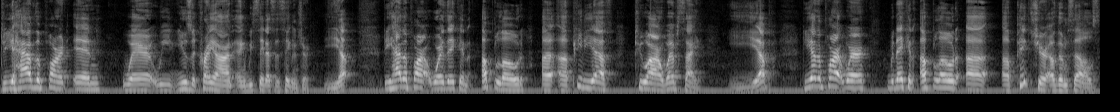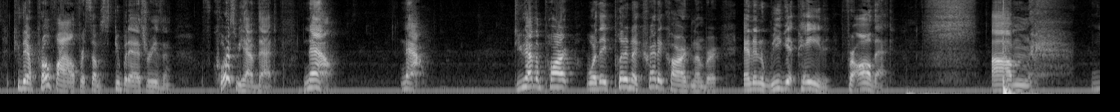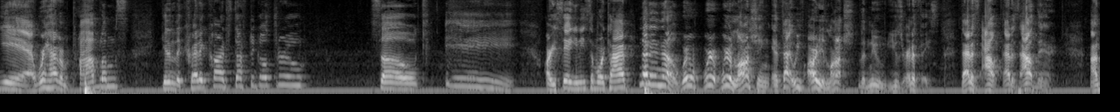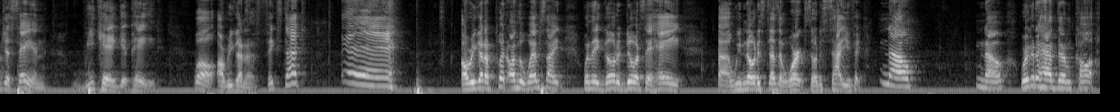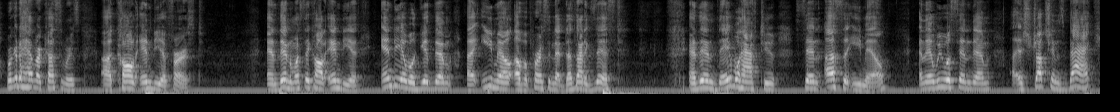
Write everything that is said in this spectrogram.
do you have the part in where we use a crayon and we say that's a signature? Yep. Do you have the part where they can upload a, a PDF to our website? Yep. Do you have the part where they can upload a, a picture of themselves to their profile for some stupid ass reason? Of course we have that. Now, now, do you have the part where they put in a credit card number and then we get paid for all that? Um, yeah, we're having problems getting the credit card stuff to go through. So, eh, are you saying you need some more time? No, no, no. We're we're we're launching. In fact, we've already launched the new user interface. That is out. That is out there. I'm just saying we can't get paid. Well, are we gonna fix that? Eh. Are we gonna put on the website when they go to do it? Say, hey, uh, we know this doesn't work, so this is how you fix. No, no, we're gonna have them call. We're gonna have our customers uh, call India first, and then once they call India, India will give them an email of a person that does not exist, and then they will have to send us an email, and then we will send them instructions back,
